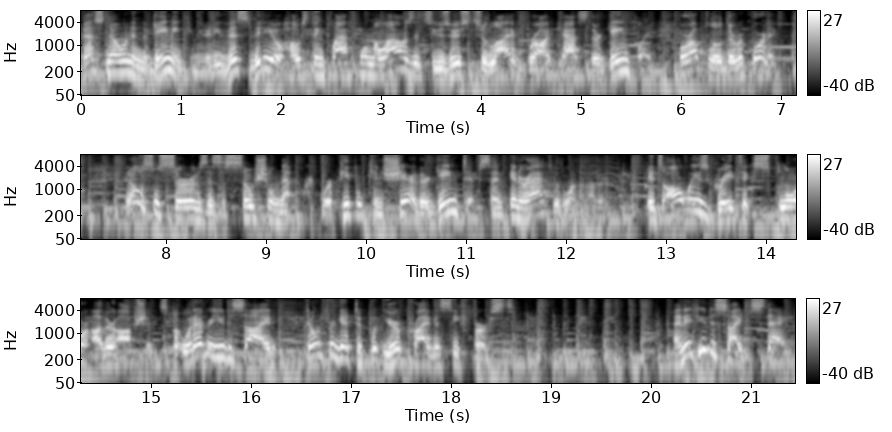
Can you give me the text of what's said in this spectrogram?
Best known in the gaming community, this video hosting platform allows its users to live broadcast their gameplay or upload their recording. It also serves as a social network where people can share their game tips and interact with one another. It's always great to explore other options, but whatever you decide, don't forget to put your privacy first. And if you decide to stay,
